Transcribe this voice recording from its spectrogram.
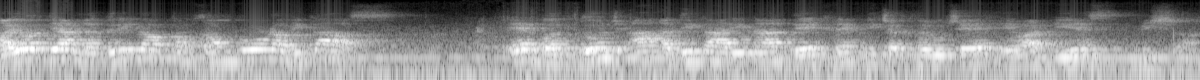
અયોધ્યા નગરીનો સંપૂર્ણ વિકાસ એ બધું જ આ અધિકારીના દેખરેખ નીચે થયું છે એવા ડીએસ મિશ્રા.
